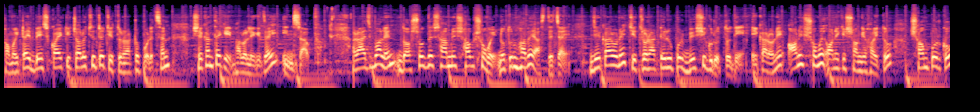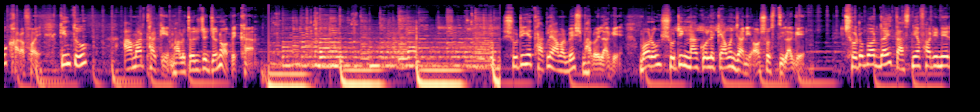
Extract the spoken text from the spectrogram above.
সময়টায় বেশ কয়েকটি চলচ্চিত্রে চিত্রনাট্য পড়েছেন। সেখান থেকেই ভালো লেগে যায় ইনসাফ। রাজ বলেন, দর্শকদের সামনে সব সময় নতুনভাবে আসতে চায়। যে কারণে চিত্রনাট্যের উপর বেশি গুরুত্ব দিই। এ কারণে অনেক সময় অনেকের সঙ্গে হয়তো সম্পর্কও খারাপ হয়। কিন্তু আমার থাকে ভালো চরিত্রের জন্য অপেক্ষা। শুটিংয়ে থাকলে আমার বেশ ভালোই লাগে। বরং শুটিং না করলে কেমন জানি অস্বস্তি লাগে। ছোট পর্দায় তাসনিয়া ফারিনের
